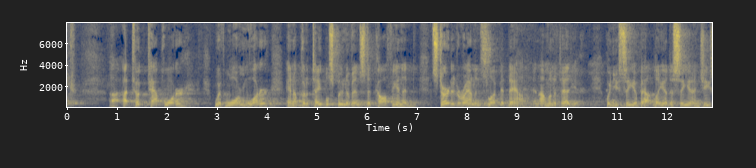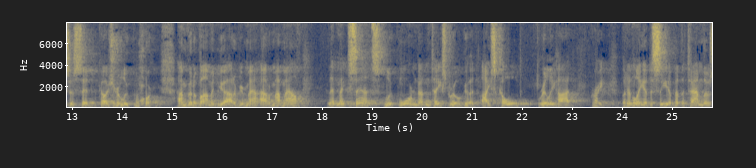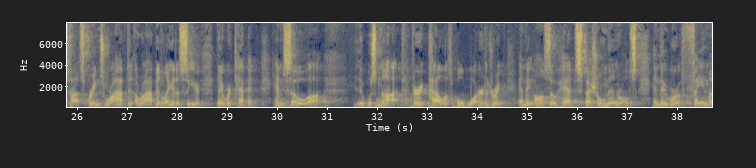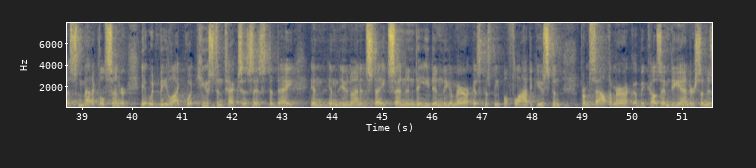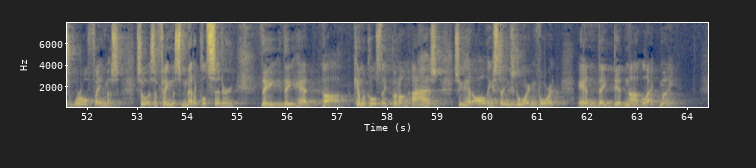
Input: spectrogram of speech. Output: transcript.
uh, I took tap water with warm water and I put a tablespoon of instant coffee in it, stirred it around, and slugged it down. And I'm going to tell you, when you see about Laodicea and Jesus said, Because you're lukewarm, I'm going to vomit you out of, your mouth, out of my mouth, that makes sense. Lukewarm doesn't taste real good. Ice cold, really hot, great. But in Laodicea, by the time those hot springs arrived, arrived in Laodicea, they were tepid. And so, uh, it was not very palatable water to drink. And they also had special minerals, and they were a famous medical center. It would be like what Houston, Texas is today in, in the United States and indeed in the Americas, because people fly to Houston from South America because MD Anderson is world famous. So it was a famous medical center. They, they had uh, chemicals they put on eyes. So you had all these things going for it, and they did not lack money.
